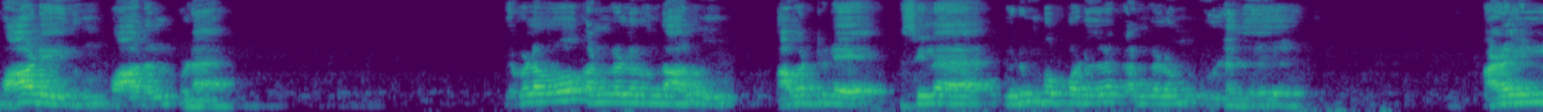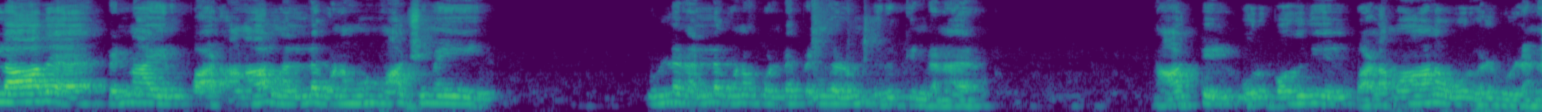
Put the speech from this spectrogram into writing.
பாடெய்தும் பாடல் உள எவ்வளவோ கண்கள் இருந்தாலும் அவற்றிலே சில விரும்பப்படுகிற கண்களும் உள்ளது. அழகில்லாத பெண்ணாயிருப்பாள். ஆனால் நல்ல குணமும் மாட்சிமை உள்ள நல்ல குணம் கொண்ட பெண்களும் இருக்கின்றனர். நாட்டில் ஒரு பகுதியில் வளமான ஊர்கள் உள்ளன.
